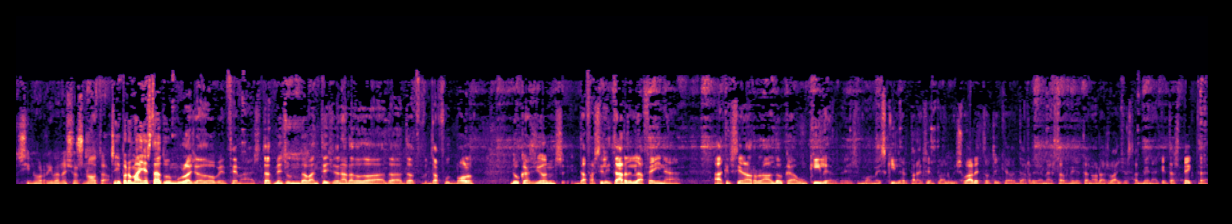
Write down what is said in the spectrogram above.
si no arriben això es nota. Sí, però mai ha estat un golejador Benzema, ha estat més un davanter generador de, de, de, de futbol, d'ocasions, de facilitar-li la feina a Cristiano Ronaldo que un killer, és molt més killer, per exemple, Luis Suárez, tot i que darrerament està una miqueta en hores baixes també en aquest aspecte,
